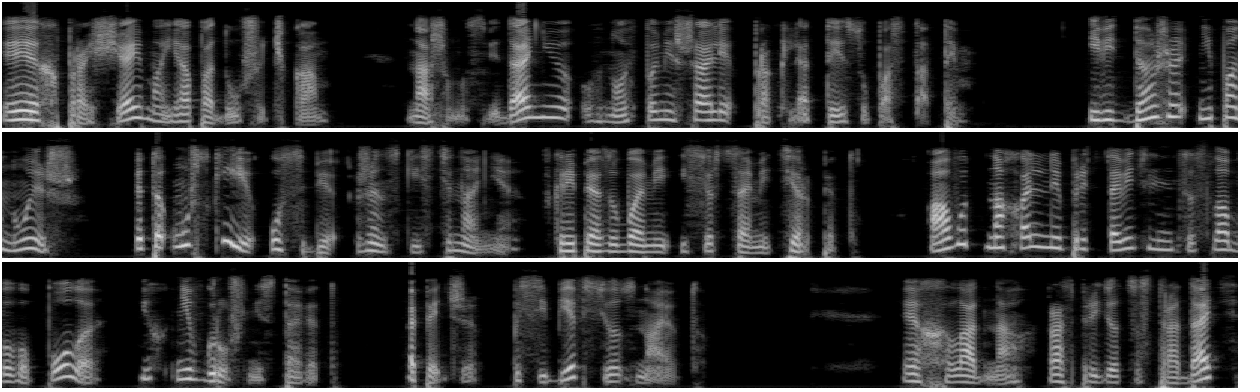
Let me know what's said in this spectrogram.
Эх, прощай, моя подушечка. Нашему свиданию вновь помешали проклятые супостаты. И ведь даже не поноешь. Это мужские особи женские стенания, скрипя зубами и сердцами, терпят. А вот нахальные представительницы слабого пола их ни в грош не ставят. Опять же, по себе все знают. Эх, ладно, раз придется страдать,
